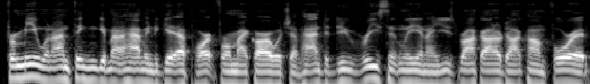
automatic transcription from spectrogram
For me, when I'm thinking about having to get a part for my car, which I've had to do recently, and I used rockauto.com for it,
